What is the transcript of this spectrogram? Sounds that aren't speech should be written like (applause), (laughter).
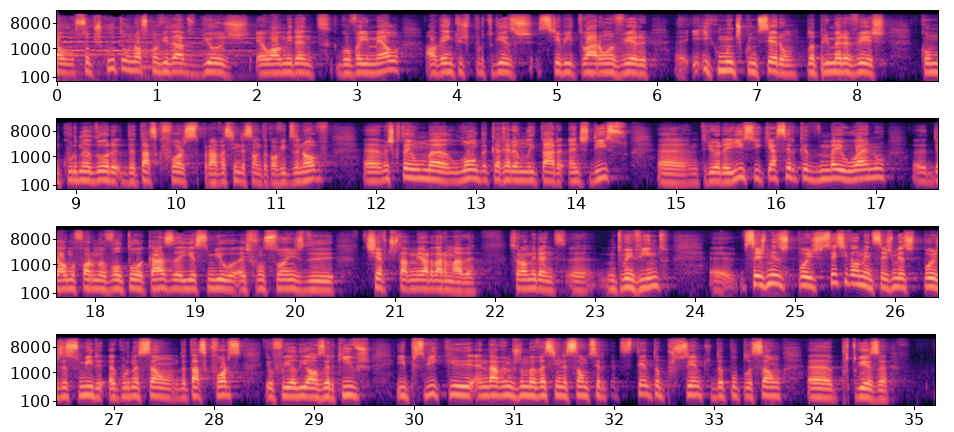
Sob Escuta. O nosso convidado de hoje é o Almirante Gouveia Melo, alguém que os portugueses se habituaram a ver eh, e que muitos conheceram pela primeira vez como coordenador da Task Force para a vacinação da Covid-19, eh, mas que tem uma longa carreira militar antes disso, eh, anterior a isso, e que há cerca de meio ano, de alguma forma, voltou a casa e assumiu as funções de chefe de Estado-Maior da Armada. Sr. Almirante, eh, muito bem-vindo. Eh, seis meses depois, sensivelmente seis meses depois de assumir a coordenação da Task Force, eu fui ali aos arquivos e percebi que andávamos numa vacinação de cerca de 70% da população uh, portuguesa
